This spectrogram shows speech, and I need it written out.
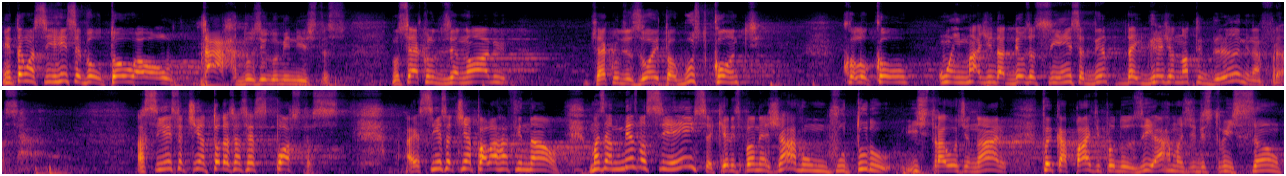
Então a ciência voltou ao altar dos iluministas. No século XIX, século XVIII, Augusto Comte colocou uma imagem da deusa ciência dentro da igreja Notre Dame na França. A ciência tinha todas as respostas. A ciência tinha a palavra final, mas a mesma ciência que eles planejavam um futuro extraordinário foi capaz de produzir armas de destruição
